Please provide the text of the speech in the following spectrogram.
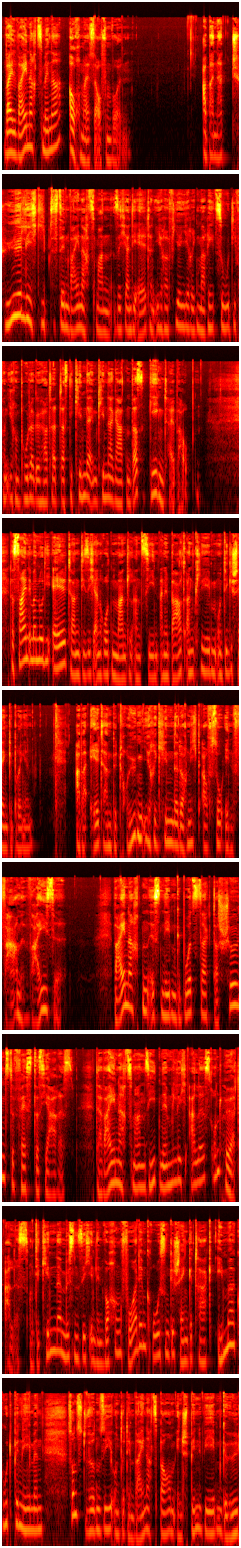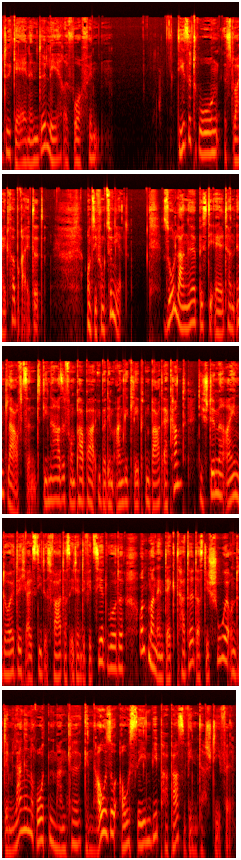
Weil Weihnachtsmänner auch mal saufen wollen. Aber natürlich gibt es den Weihnachtsmann, sich an die Eltern ihrer vierjährigen Marie zu, die von ihrem Bruder gehört hat, dass die Kinder im Kindergarten das Gegenteil behaupten. Das seien immer nur die Eltern, die sich einen roten Mantel anziehen, einen Bart ankleben und die Geschenke bringen. Aber Eltern betrügen ihre Kinder doch nicht auf so infame Weise. Weihnachten ist neben Geburtstag das schönste Fest des Jahres. Der Weihnachtsmann sieht nämlich alles und hört alles, und die Kinder müssen sich in den Wochen vor dem großen Geschenketag immer gut benehmen, sonst würden sie unter dem Weihnachtsbaum in Spinnweben gehüllte gähnende Leere vorfinden. Diese Drohung ist weit verbreitet. Und sie funktioniert. So lange, bis die Eltern entlarvt sind, die Nase vom Papa über dem angeklebten Bart erkannt, die Stimme eindeutig als die des Vaters identifiziert wurde und man entdeckt hatte, dass die Schuhe unter dem langen roten Mantel genauso aussehen wie Papas Winterstiefel.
